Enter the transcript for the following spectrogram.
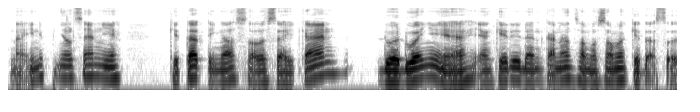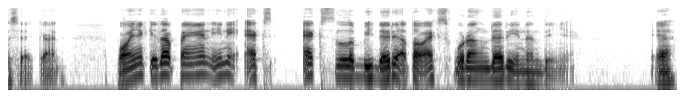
nah ini penyelesaiannya. Kita tinggal selesaikan dua-duanya ya yang kiri dan kanan sama-sama kita selesaikan. Pokoknya kita pengen ini x x lebih dari atau x kurang dari nantinya ya.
